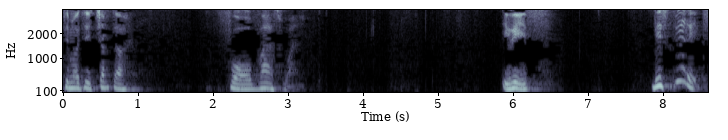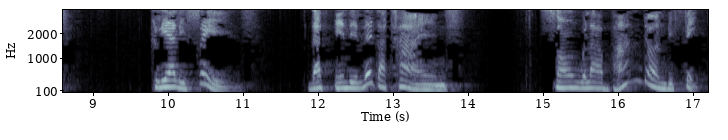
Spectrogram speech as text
Timothy chapter 4, verse 1. It is, the Spirit clearly says that in the later times, some will abandon the faith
